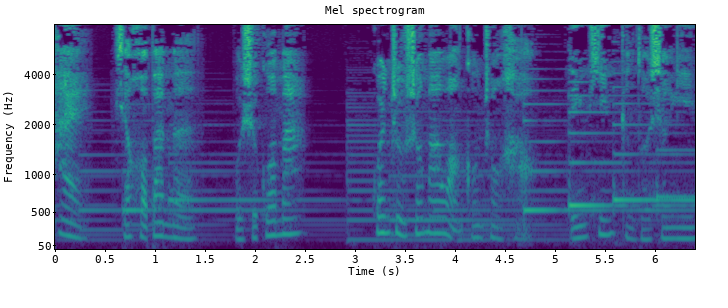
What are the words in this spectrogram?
嗨，小伙伴们，我是郭妈，关注双妈网公众号，聆听更多声音。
